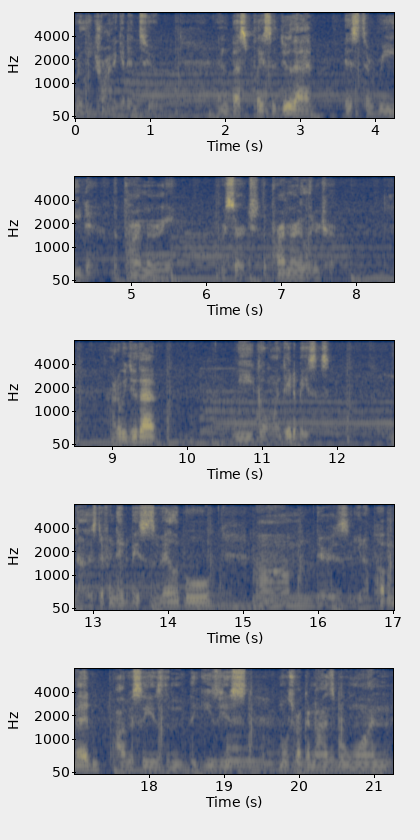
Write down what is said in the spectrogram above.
really trying to get into. And the best place to do that is to read the primary research, the primary literature. How do we do that? We go on databases. Now, there's different databases available. Um, there's you know PubMed obviously is the the easiest, most recognizable one,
